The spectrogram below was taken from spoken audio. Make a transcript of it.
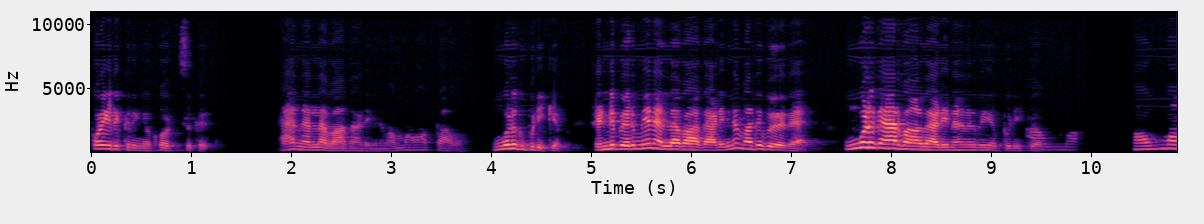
போயிருக்கிறீங்க கோர்ட்ஸுக்கு யார் நல்லா வாதாடுவீங்க அம்மாவும் அப்பாவும். உங்களுக்கு பிடிக்கும். ரெண்டு பேருமே நல்லா வாதாடுவீங்க மது வேற. உங்களுக்கு யார் வாதாடினா நிறைய பிடிக்கும். அம்மா.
